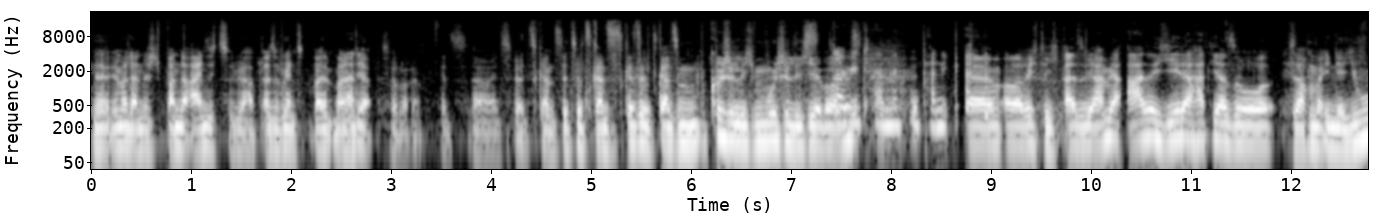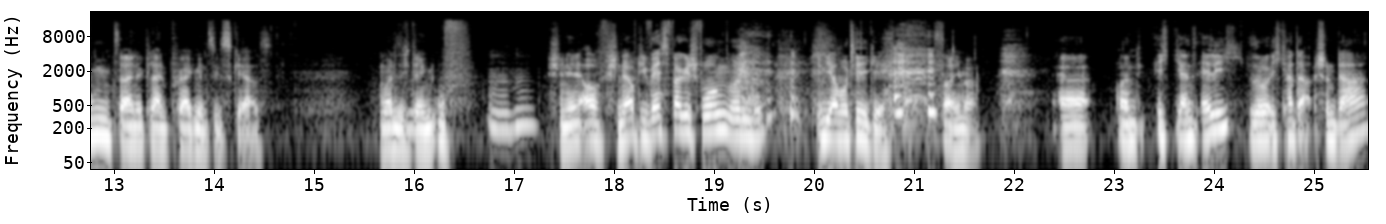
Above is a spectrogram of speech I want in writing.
ne, immer da eine spannende Einsicht zu gehabt. Also, ganz, weil man hat ja. So, Leute, jetzt, äh, jetzt wird es ganz, jetzt wird's ganz, ganz, ganz, ganz kuschelig, muschelig hier bei uns. Storytime mit Opa Nick. ähm, aber richtig. Also wir haben ja alle, jeder hat ja so, ich sag mal, in der Jugend seine kleinen Pregnancy Scares. Wo man sich denkt, uff, Mhm. schnell auf, schnell auf die Vespa gesprungen und in die Apotheke. Sag ich mal. Äh, und ich, ganz ehrlich, so, ich hatte schon da,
